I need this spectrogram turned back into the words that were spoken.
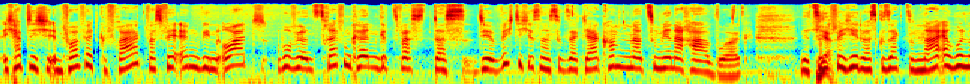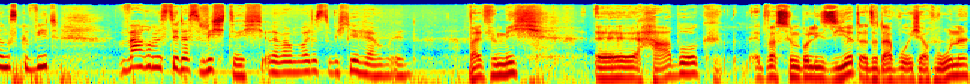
Ich habe dich im Vorfeld gefragt, was wäre irgendwie ein Ort, wo wir uns treffen können? Gibt es was, das dir wichtig ist? Und hast du gesagt, ja, komm mal zu mir nach Harburg. Und jetzt sind ja. wir hier, du hast gesagt, so ein Naherholungsgebiet. Warum ist dir das wichtig? Oder warum wolltest du mich hierher holen? Weil für mich äh, Harburg etwas symbolisiert, also da, wo ich auch wohne,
